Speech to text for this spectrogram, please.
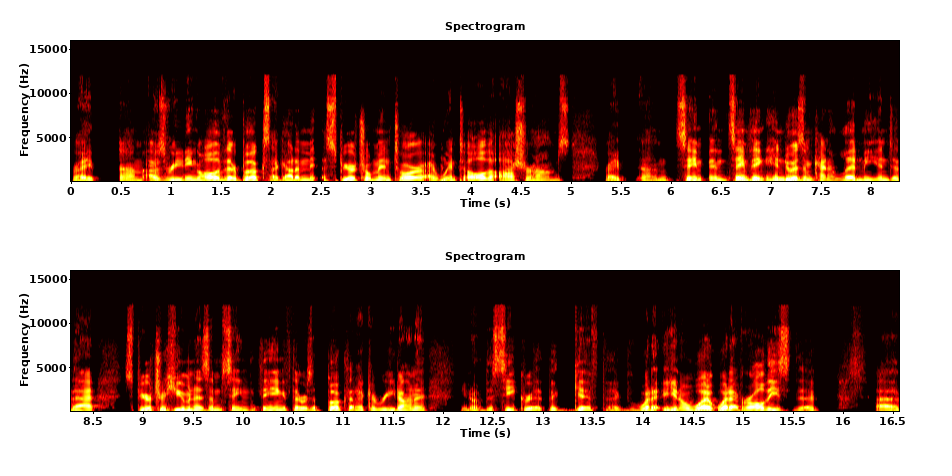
right? Um, I was reading all of their books. I got a, a, spiritual mentor. I went to all the ashrams, right? Um, same and same thing. Hinduism kind of led me into that. Spiritual humanism, same thing. If there was a book that I could read on it, you know, The Secret, The Gift, like what you know, what whatever. All these. Uh, uh,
